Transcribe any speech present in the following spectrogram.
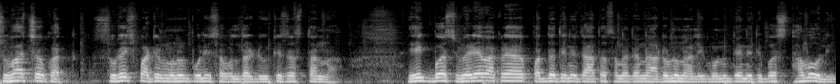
सुभाष चौकात सुरेश पाटील म्हणून पोलीस हवालदार ड्युटीस असताना एक बस वेड्यावाकड्या पद्धतीने जात असताना त्यांना आढळून आली. म्हणून त्यांनी ती बस थांबवली.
